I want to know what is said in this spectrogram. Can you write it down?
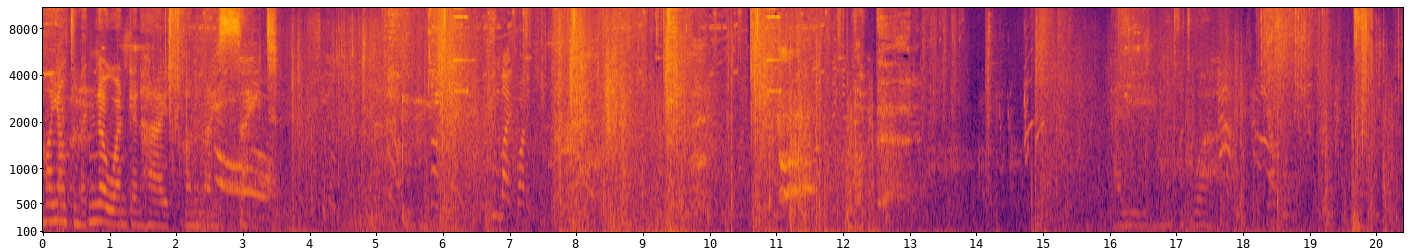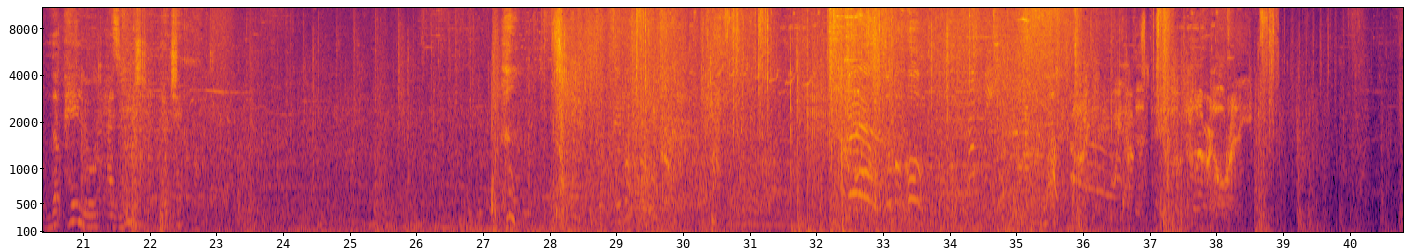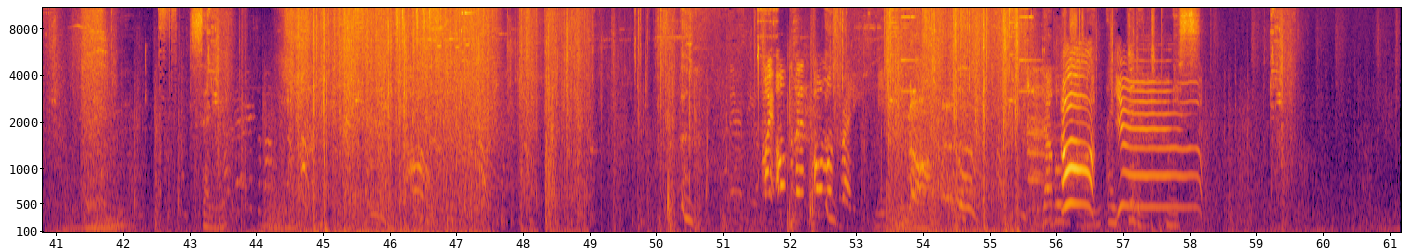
My ultimate. No one can hide from my sight. You might want to keep Not bad. Allez, montre-toi. The payload has reached the checkpoint. Salut. My ultimate is almost ready. Ah! Double ah! I did it.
